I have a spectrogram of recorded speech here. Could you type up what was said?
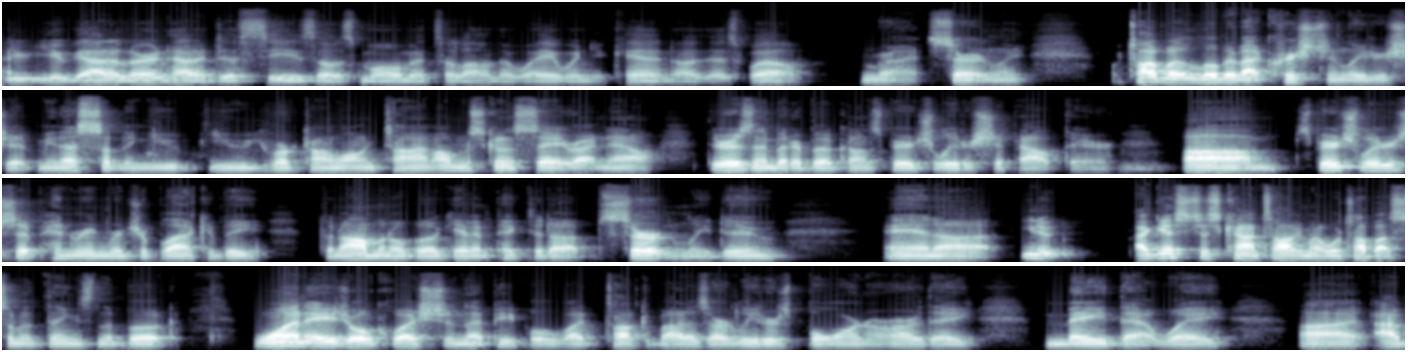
Right. you you've got to learn how to just seize those moments along the way when you can uh, as well. Right. Certainly. We'll talk about a little bit about Christian leadership. I mean, that's something you you, worked on a long time. I'm just going to say it right now. There isn't a better book on spiritual leadership out there. Um, spiritual leadership, Henry and Richard Blackaby, phenomenal book. You haven't picked it up, certainly do. And uh, you know, I guess just kind of talking about. We'll talk about some of the things in the book. One age old question that people like to talk about is: Are leaders born, or are they made that way? Uh, I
